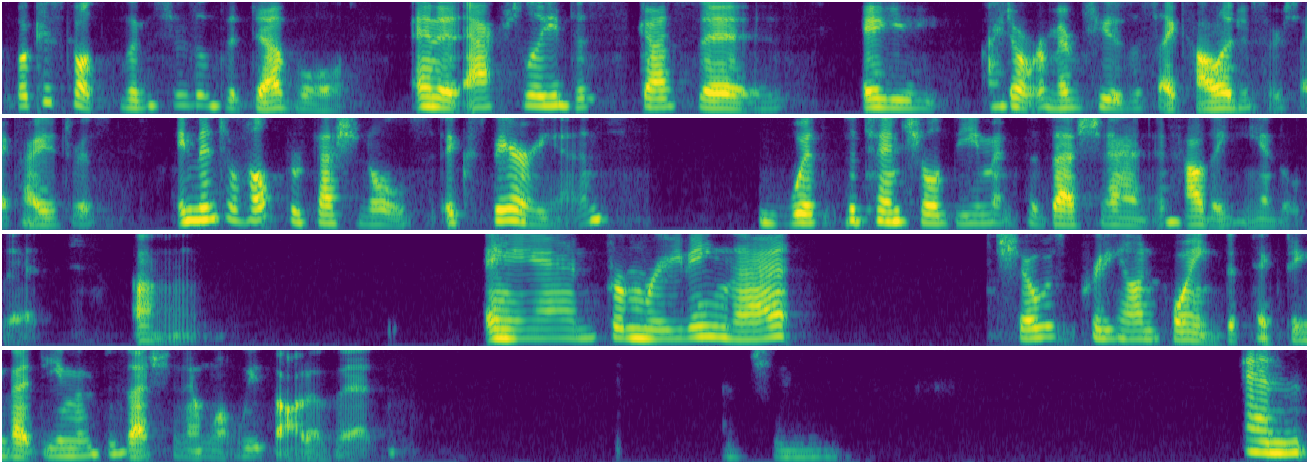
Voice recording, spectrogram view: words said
The book is called Glimpses of the Devil, and it actually discusses a I don't remember if he was a psychologist or psychiatrist, a mental health professional's experience with potential demon possession and how they handled it. Um, and from reading that, show was pretty on point depicting that demon possession and what we thought of it. And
